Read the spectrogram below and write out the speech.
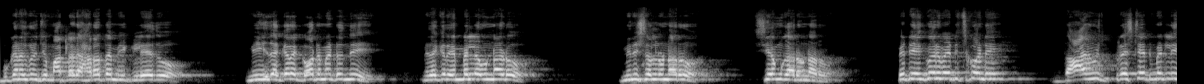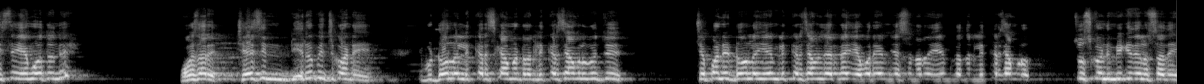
బుగ్గన గురించి మాట్లాడే అర్హత మీకు లేదు. మీ దగ్గర గవర్నమెంట్ ఉంది. మీ దగ్గర ఎమ్మెల్యే ఉన్నాడు. మినిస్టర్లు ఉన్నారు. సీఎం గారు ఉన్నారు. పెట్టి ఎంక్వైరీ పెట్టించుకోండి. దాని ప్రెస్ స్టేట్మెంట్లు ఇస్తే ఏమవుతుంది? ఒకసారి చేసి నిరూపించుకోండి. ఇప్పుడు డోన్లో లిక్కర్ స్కామ్ అంటారు. లిక్కర్ స్కాముల గురించి చెప్పండి. డోన్లో ఏం లిక్కర్ స్కాములు జరిగినాయి ఎవరు ఏం చేస్తున్నారు ఏం కదా లిక్కర్ స్కాములు చూసుకోండి. మీకు తెలుస్తుంది.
